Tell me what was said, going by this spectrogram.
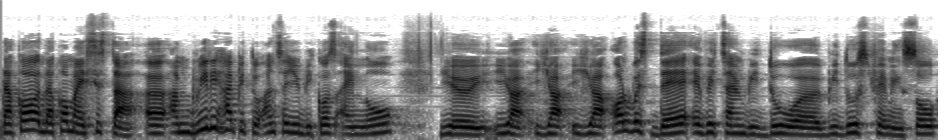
d'accord, d'accord, my sister. Uh, I'm really happy to answer you because I know you you are you are, you are always there every time we do uh, we do streaming. So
